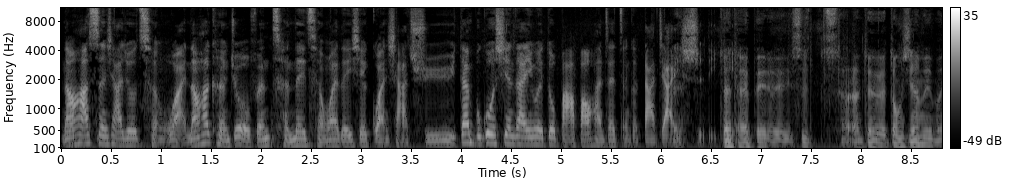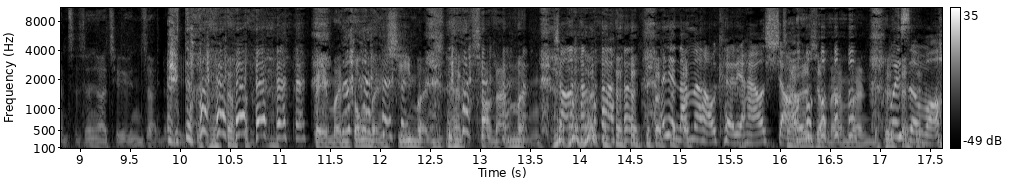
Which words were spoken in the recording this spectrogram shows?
然后它剩下就是城外，然后它可能就有分城内、城外的一些管辖区域。但不过现在因为都把它包含在整个大嘉义市里，在台北的也是这个东西南北门只剩下捷运站了，北门、东门、西门、小南门、小南门，而且南门好可怜，还要小，小南门，为什么？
